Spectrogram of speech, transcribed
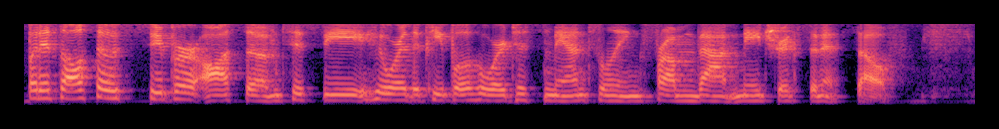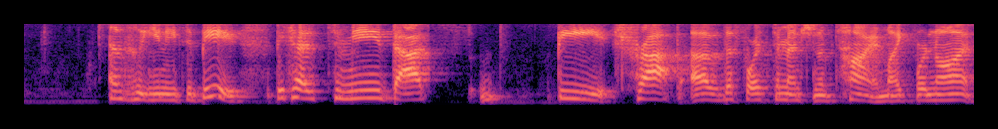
But it's also super awesome to see who are the people who are dismantling from that matrix in itself of who you need to be. Because to me, that's the trap of the fourth dimension of time. Like we're not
